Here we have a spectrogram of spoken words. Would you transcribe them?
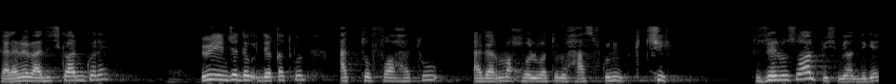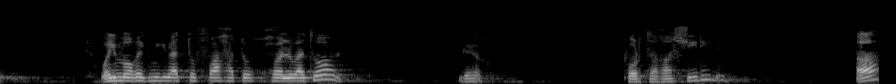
کلمه بعدی چیکار می‌کنه؟ ببین اینجا دقت کن. التفاحتو اگر ما حلوتون رو حذف کنیم چی؟ تو ذهن سوال پیش میاد دیگه. ولی موقعی که میگیم التفاحتو حلوتون پرتقال شیرینه. آ؟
